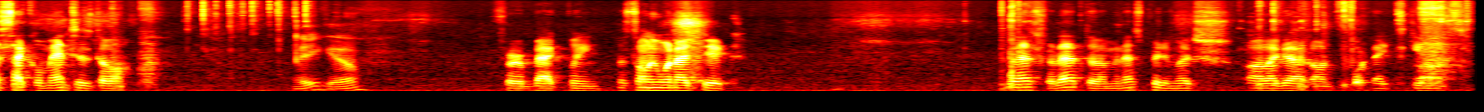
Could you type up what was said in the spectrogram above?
a Psycho Mantis doll There you go. for back bling. That's the only one I pick. But as for that though, I mean, that's pretty much all I got on Fortnite skins.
